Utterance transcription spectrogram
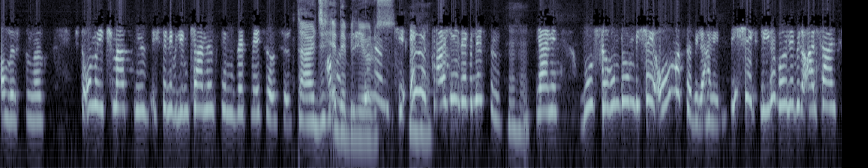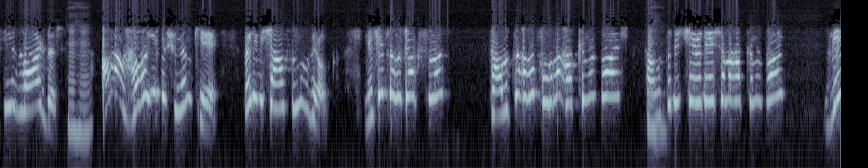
alırsınız. İşte onu içmezsiniz. İşte ne bileyim kendiniz temizletmeye çalışırsınız. Tercih Ama edebiliyoruz. Ki, hı hı. Evet tercih edebilirsiniz. Hı hı. Yani bu savunduğum bir şey olmasa bile hani bir şekliyle böyle bir alternatifiniz vardır. Hı hı. Ama havayı düşünün ki böyle bir şansınız yok. Nefes alacaksınız. Sağlıklı hava soluma hakkınız var. Sağlıklı hı hı. bir çevrede yaşama hakkınız var. Ve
